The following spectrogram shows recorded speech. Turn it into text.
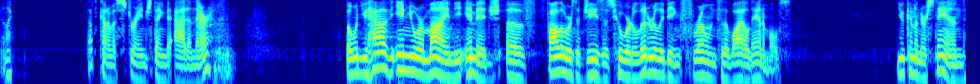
You're like, that's kind of a strange thing to add in there. But when you have in your mind the image of followers of Jesus who were literally being thrown to the wild animals, you can understand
